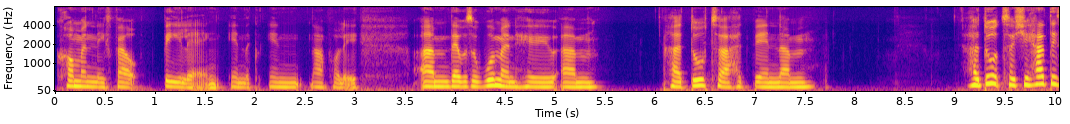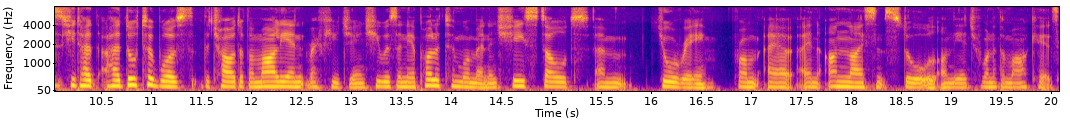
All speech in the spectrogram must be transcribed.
commonly felt feeling in the in napoli um, there was a woman who um, her daughter had been um, her daughter so she had this she'd had her daughter was the child of a malian refugee and she was a neapolitan woman and she stole um, jewelry from a, an unlicensed stall on the edge of one of the markets.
